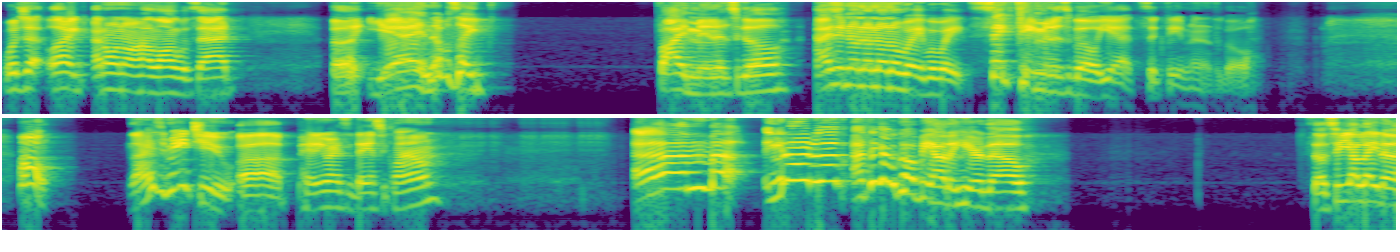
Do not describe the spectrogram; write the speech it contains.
Was that like I don't know how long was that? Uh, yeah, and that was like five minutes ago. I said no, no, no, no, wait, wait, wait, sixteen minutes ago. Yeah, sixteen minutes ago. Oh, nice to meet you, uh, Pennywise the Dancing Clown. Um, you know what, love? I think I'm gonna be out of here though. So see y'all later.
